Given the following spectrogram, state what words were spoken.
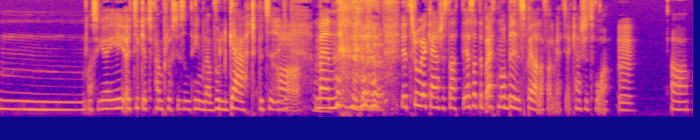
Mm, alltså jag, jag tycker att 5 plus är sånt himla vulgärt betyg. Ja. Men jag tror jag kanske satte, jag satte på ett mobilspel i alla fall vet jag, kanske två. Mm. Ja.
